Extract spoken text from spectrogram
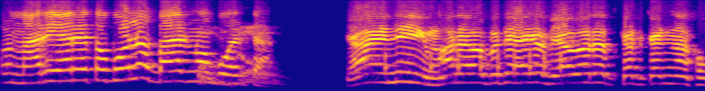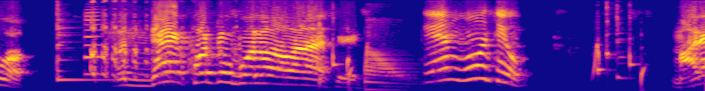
પણ મારી હારે તો બોલો બાર નો બોલતા. ક્યાંય નહીં મારા બધા આયા વ્યવહાર જ કટ કરી નાખવો. બધાય ખોટું બોલવા વાળા છે. કેમ? હું થયું? મારે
